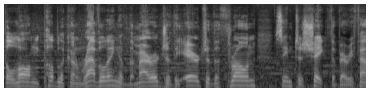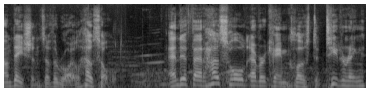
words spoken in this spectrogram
The long public unraveling of the marriage of the heir to the throne seemed to shake the very foundations of the royal household. And if that household ever came close to teetering,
